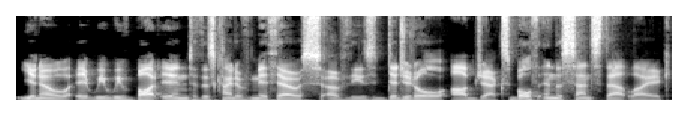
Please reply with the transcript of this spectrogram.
you know it, we we've bought into this kind of mythos of these digital objects both in the sense that like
